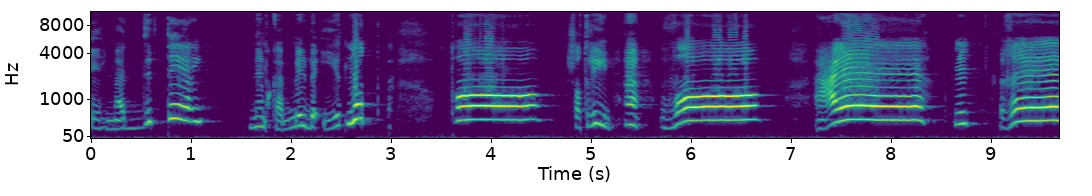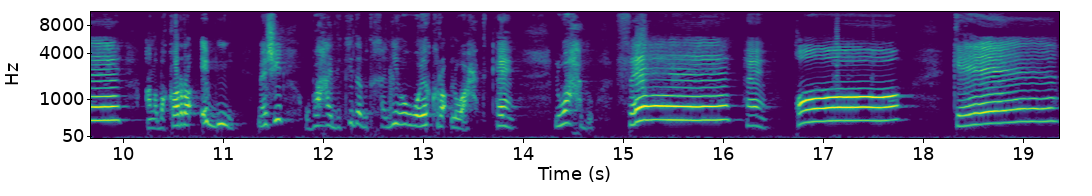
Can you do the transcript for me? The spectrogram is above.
المد بتاعي. نكمل بقية نطق. طا شاطرين. ها ظا عا غا. أنا بقرأ ابني. ماشي؟ وبعد كده بتخليه هو يقرأ لوحدك. ها لوحده. فا ها قا كا.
